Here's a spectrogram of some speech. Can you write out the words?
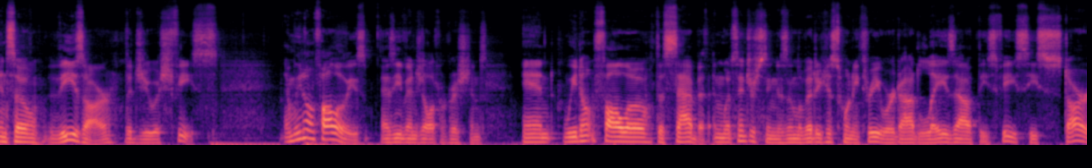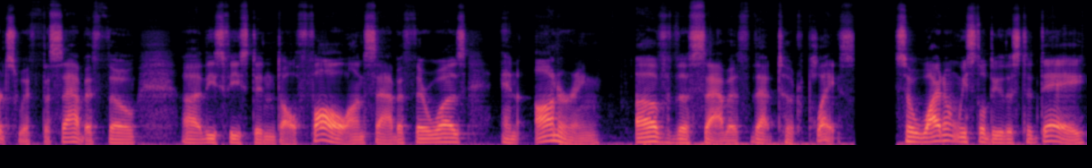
And so, these are the Jewish feasts. And we don't follow these as evangelical Christians. And we don't follow the Sabbath. And what's interesting is in Leviticus 23, where God lays out these feasts, he starts with the Sabbath. Though uh, these feasts didn't all fall on Sabbath, there was an honoring of the Sabbath that took place. So, why don't we still do this today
